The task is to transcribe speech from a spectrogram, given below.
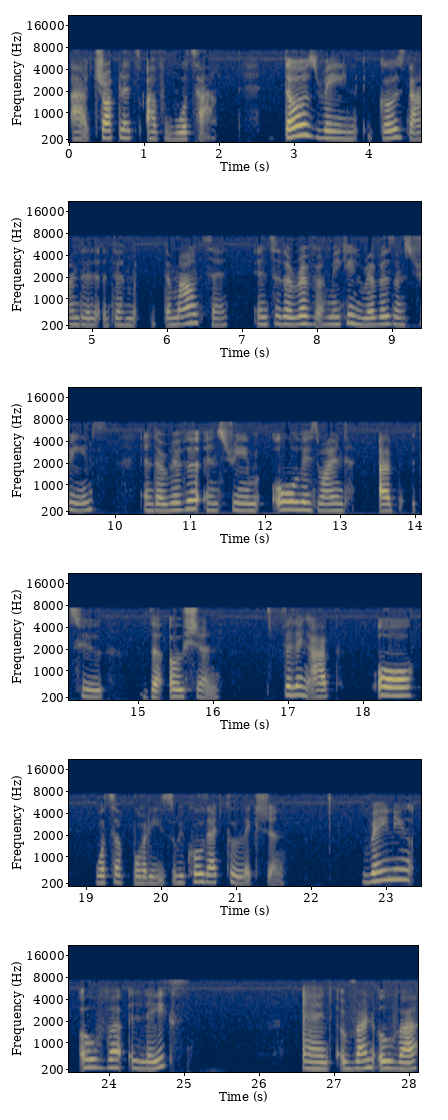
uh, droplets of water. Those rain goes down the, the, the mountain into the river, making rivers and streams, and the river and stream always wind up to the ocean, filling up all water bodies. We call that collection. Raining over lakes and run over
